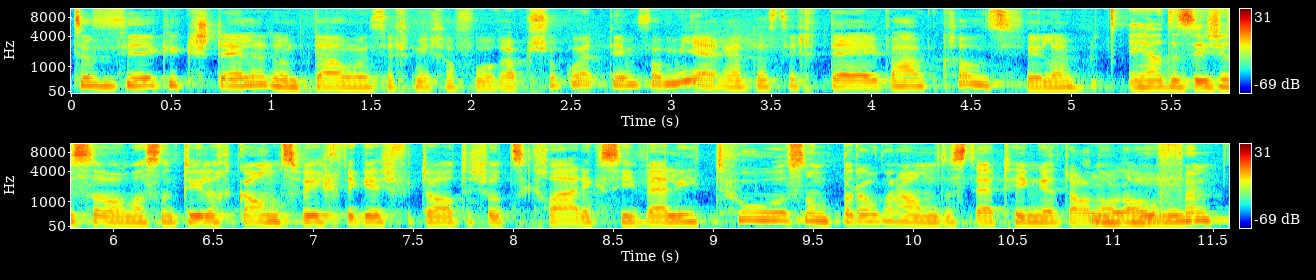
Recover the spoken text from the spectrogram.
zur Verfügung stellen und da muss ich mich vorab schon gut informieren, dass ich den überhaupt ausfüllen kann. Ja, das ist ja so. Was natürlich ganz wichtig ist für die Datenschutzerklärung sind, welche Tools und Programme das dort hinten dran mhm. laufen.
